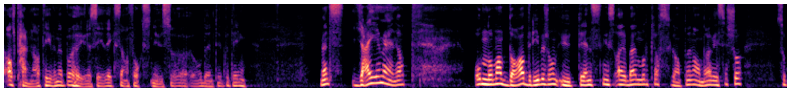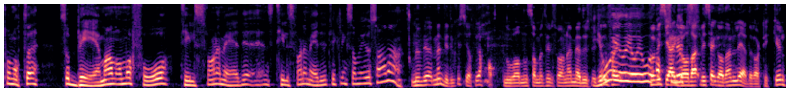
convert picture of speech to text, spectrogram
alternativene på høyre side, ikke sant? Fox News og, og den type ting. Mens jeg mener at Og når man da driver sånn utrenskningsarbeid mot Klassekampen eller andre aviser, så, så på en måte så ber man om å få tilsvarende medie, en tilsvarende medieutvikling som i USA. da. Men, vi, men, vil du ikke si at vi har hatt noe av den samme tilsvarende medieutviklingen? Jo, jo, jo, jo for hvis absolutt. Jeg deg, hvis jeg ga deg en lederartikkel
